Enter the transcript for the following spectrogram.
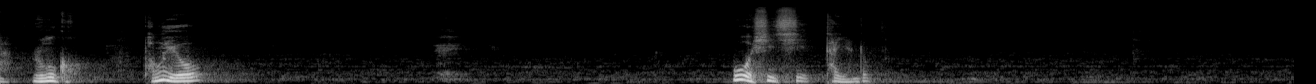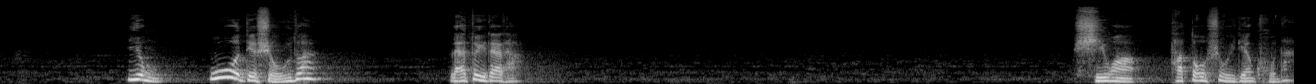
啊，如果。朋友卧息气太严重，用恶的手段来对待他，希望他多受一点苦难，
